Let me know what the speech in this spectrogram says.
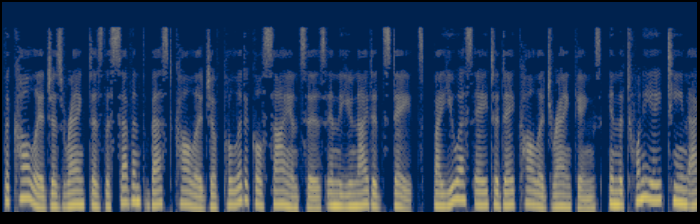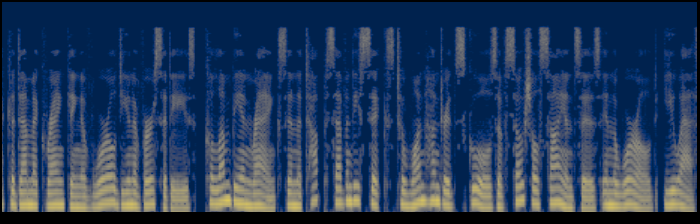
The college is ranked as the seventh best college of political sciences in the United States, by USA Today College Rankings. In the 2018 Academic Ranking of World Universities, Columbian ranks in the top 76 to 100 schools of social sciences in the world, U.S.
